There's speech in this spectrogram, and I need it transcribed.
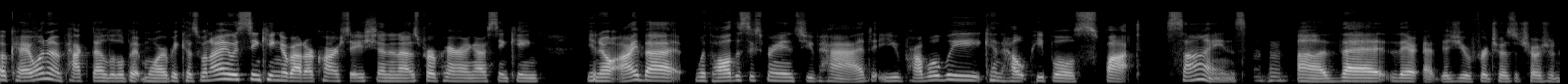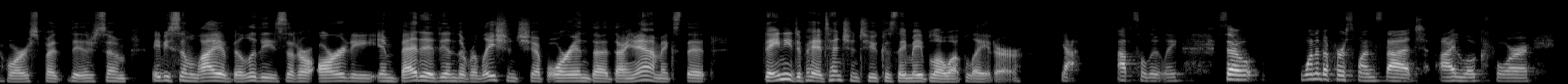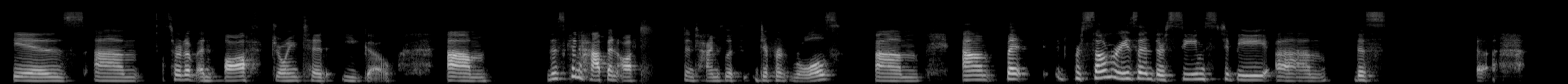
Okay, I want to unpack that a little bit more because when I was thinking about our conversation and I was preparing, I was thinking, you know, I bet with all this experience you've had, you probably can help people spot signs mm-hmm. uh, that there, as you referred to as a Trojan horse, but there's some maybe some liabilities that are already embedded in the relationship or in the dynamics that they need to pay attention to because they may blow up later. Yeah, absolutely. So one of the first ones that I look for is um, sort of an off jointed ego. Um, this can happen oftentimes with different roles um, um, but for some reason, there seems to be um, this uh,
